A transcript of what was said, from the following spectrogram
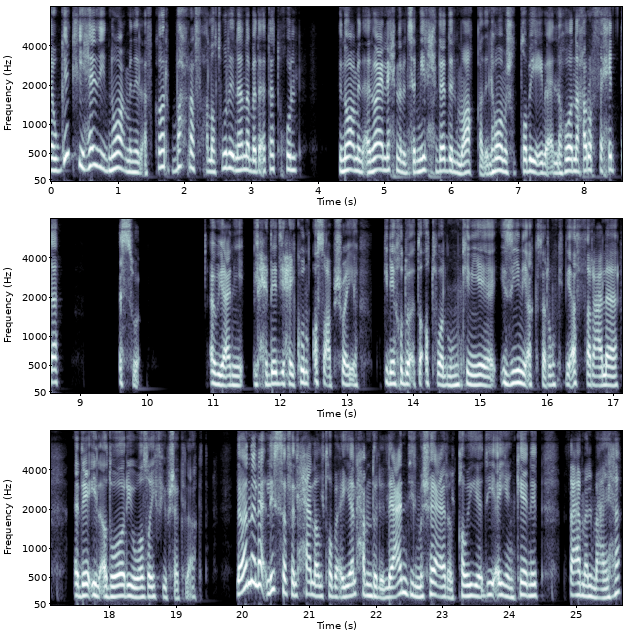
لو جت لي هذه النوع من الأفكار بعرف على طول إن أنا بدأت أدخل في نوع من أنواع اللي إحنا بنسميه الحداد المعقد اللي هو مش الطبيعي بقى اللي هو أنا هروح في حتة أسوأ. أو يعني الحدادي هيكون أصعب شوية ممكن ياخد وقت أطول ممكن يأذيني أكتر ممكن يأثر على أدائي الأدواري ووظيفي بشكل أكتر. لو أنا لأ لسه في الحالة الطبيعية الحمد لله عندي المشاعر القوية دي أيا كانت بتعامل معاها.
